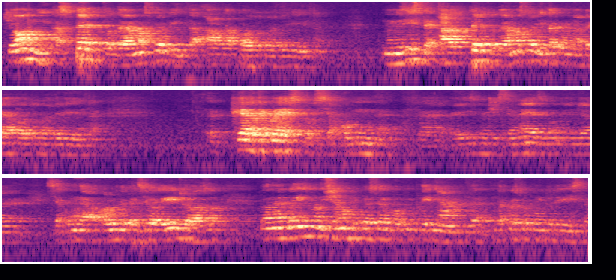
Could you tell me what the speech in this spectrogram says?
che ogni aspetto della nostra vita ha un rapporto con la divinità. Non esiste aspetto della nostra vita che non abbia rapporto con la divinità. Eh, credo che questo sia comune fra ateismo e cristianesimo si accomuna a qualunque pensiero religioso, nell'ebraismo diciamo che questo è un po' più pregnante da questo punto di vista,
